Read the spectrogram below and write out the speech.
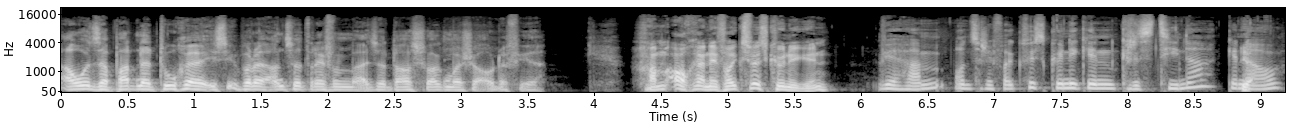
auch unser Partner Tucher ist überall anzutreffen. Also da sorgen wir schon auch dafür. Haben auch eine Volksfestkönigin? Wir haben unsere Volksfestkönigin Christina, genau, ja.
